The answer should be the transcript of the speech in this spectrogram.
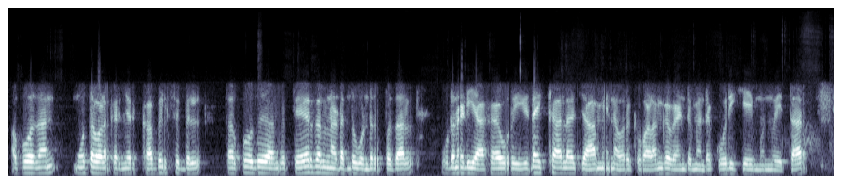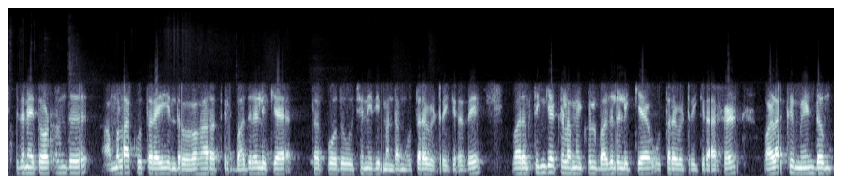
அப்போதுதான் மூத்த வழக்கறிஞர் கபில் சிபில் தற்போது அங்கு தேர்தல் நடந்து கொண்டிருப்பதால் உடனடியாக ஒரு இடைக்கால ஜாமீன் அவருக்கு வழங்க வேண்டும் என்ற கோரிக்கையை முன்வைத்தார். இதனைத் தொடர்ந்து அமலாக்கத்துறை இந்த விவகாரத்தில் பதிலளிக்க தற்போது உச்சநீதிமன்றம் உத்தரவிட்டிருக்கிறது. வரும் திங்கட்கிழமைக்குள் பதிலளிக்க உத்தரவிட்டிருக்கிறார்கள். வழக்கு மீண்டும்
